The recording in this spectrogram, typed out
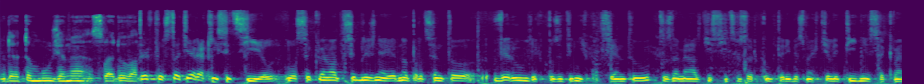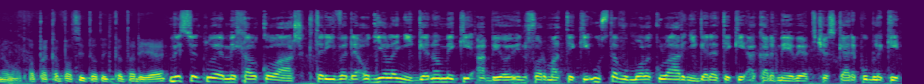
kde to můžeme sledovat. To je v podstatě jakýsi cíl, osekvenovat přibližně 1% virů těch pozitivních pacientů, to znamená tisíc vzorků, který bychom chtěli týdně sekvenovat. A ta kapacita teďka tady je. Vysvětluje Michal Kolář, který vede oddělení genomiky a bioinformatiky Ústavu molekulární genetiky Akademie věd České republiky.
